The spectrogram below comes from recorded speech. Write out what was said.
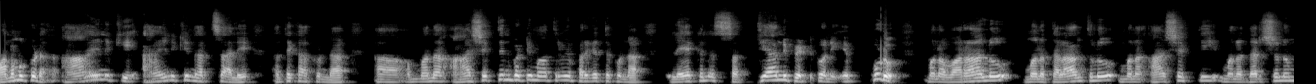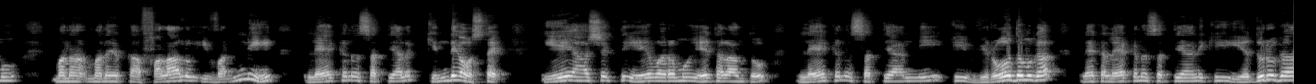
మనము కూడా ఆయనకి ఆయనకి నచ్చాలి. అంతేకాకుండా మన ఆసక్తిని బట్టి మాత్రమే పరిగెత్తకుండా లేఖన సత్యాన్ని పెట్టుకొని ఎప్పుడు మన వరాలు మన తలాంతులు మన ఆసక్తి మన దర్శనము మన మన యొక్క ఫలాలు ఇవన్నీ లేఖన సత్యాల కిందే వస్తాయి. ఏ ఆసక్తి ఏ వరము ఏ తలాంతు లేఖన సత్యానికి విరోధముగా లేక లేఖన సత్యానికి ఎదురుగా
